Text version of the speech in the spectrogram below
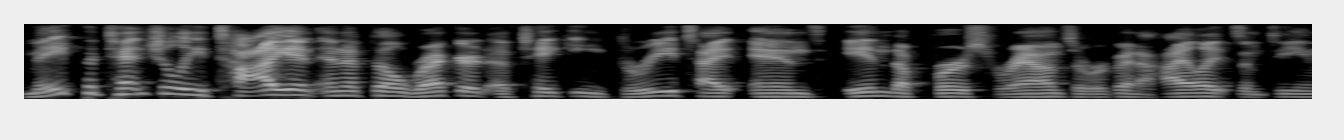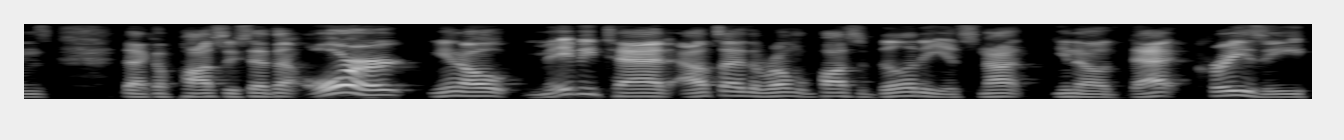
may potentially tie an NFL record of taking three tight ends in the first round. So we're going to highlight some teams that could possibly set that, or you know maybe Tad outside the realm of possibility. It's not you know that crazy.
